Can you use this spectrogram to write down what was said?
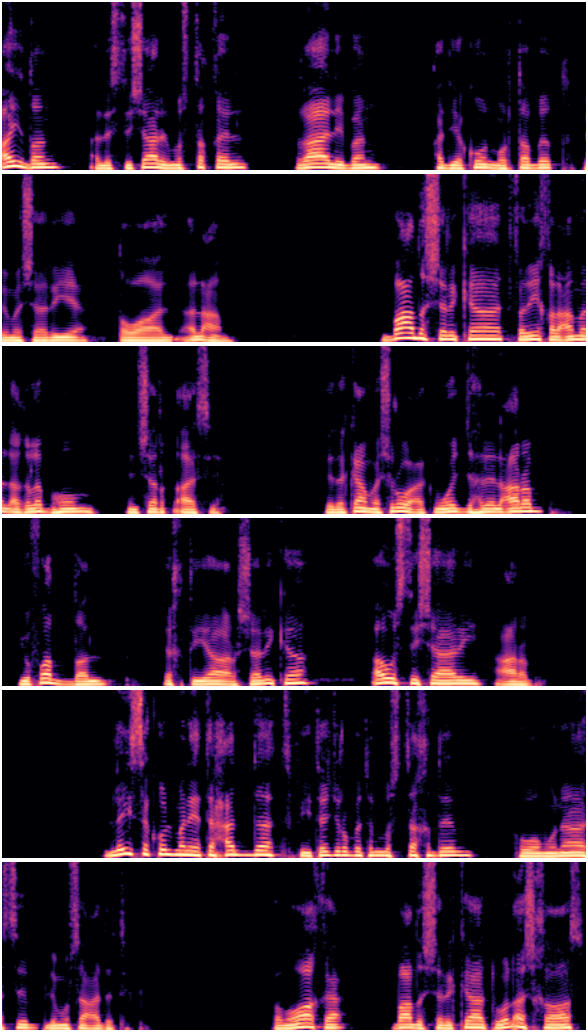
أيضا الاستشاري المستقل غالبا قد يكون مرتبط بمشاريع طوال العام. بعض الشركات فريق العمل أغلبهم من شرق آسيا. إذا كان مشروعك موجه للعرب يفضل اختيار شركة أو استشاري عربي. ليس كل من يتحدث في تجربة المستخدم هو مناسب لمساعدتك. فمواقع بعض الشركات والأشخاص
